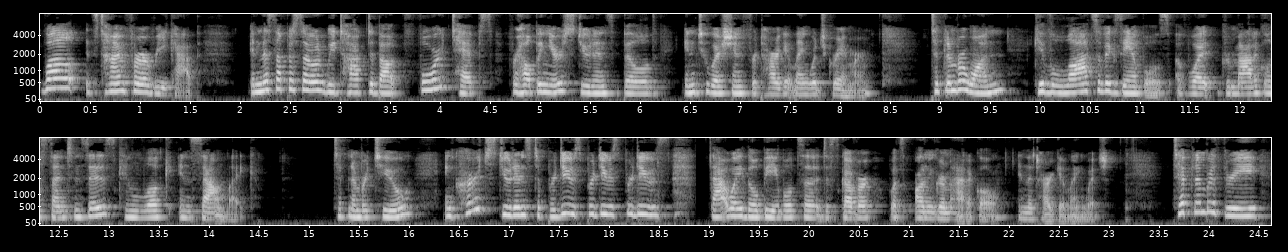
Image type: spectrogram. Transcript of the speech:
Well, it's time for a recap. In this episode, we talked about four tips for helping your students build intuition for target language grammar. Tip number one, give lots of examples of what grammatical sentences can look and sound like. Tip number two, encourage students to produce, produce, produce. That way they'll be able to discover what's ungrammatical in the target language. Tip number three,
